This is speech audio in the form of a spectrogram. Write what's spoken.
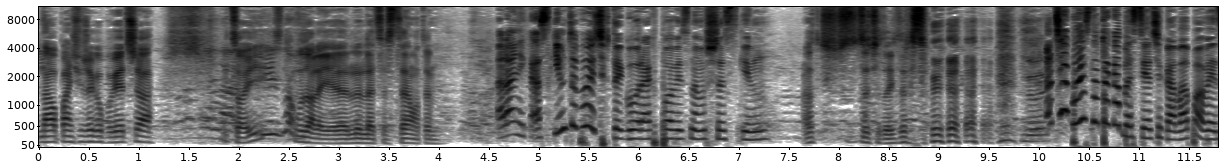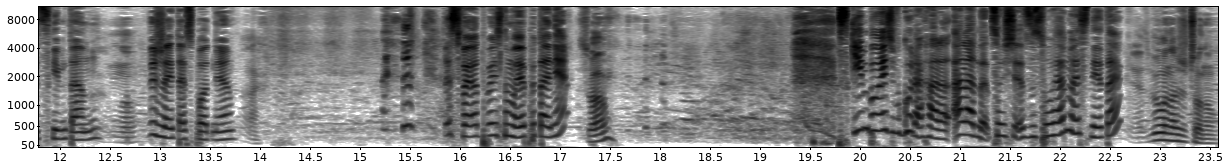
na opan świeżego powietrza. I co? I znowu dalej le- lecę z tematem. Alanik, a z kim ty byłeś w tych górach? Powiedz nam wszystkim. A co cię to interesuje? Byłem... A cię, bestia ciekawa, powiedz z kim tam. No. Wyżej te spodnie. Tak. To jest twoja odpowiedź na moje pytanie? Słucham? Z kim byłeś w górach, Alan? Alan, coś ze słuchem jest nie tak? Nie, było narzeczoną.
